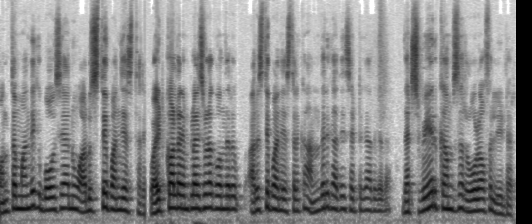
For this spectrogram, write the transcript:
కొంతమందికి బహుశా నువ్వు అరుస్తే పనిచేస్తారు వైట్ కాలర్ ఎంప్లాయీస్ కూడా కొందరు అరిస్తే పనిచేస్తారు కానీ అందరికీ అదే సెట్ కాదు కదా. That's where comes the role of a leader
